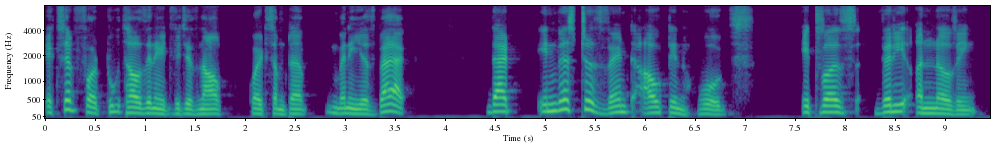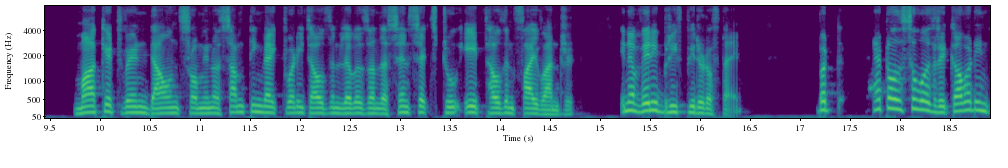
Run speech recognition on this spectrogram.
except for 2008, which is now quite some time, many years back, that investors went out in hordes. It was very unnerving. Market went down from you know something like 20,000 levels on the Sensex to 8,500 in a very brief period of time. But that also was recovered in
